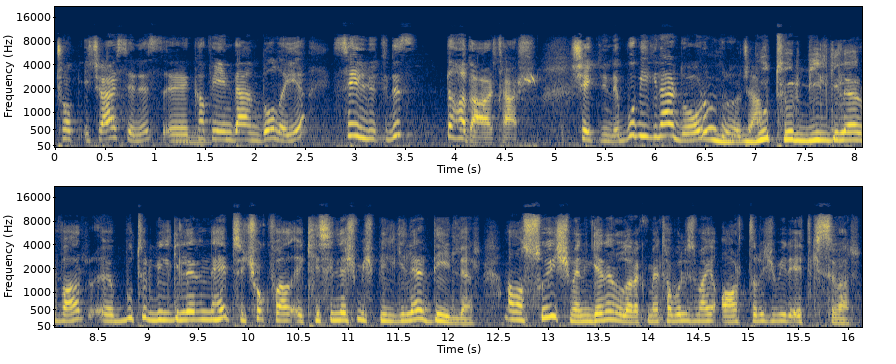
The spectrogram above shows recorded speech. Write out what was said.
çok içerseniz e, kafeinden dolayı selülitiniz daha da artar şeklinde. Bu bilgiler doğru mudur hocam? Bu tür bilgiler var. E, Bu tür bilgilerin hepsi çok fazla kesinleşmiş bilgiler değiller. Ama su içmenin genel olarak metabolizmayı arttırıcı bir etkisi var.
